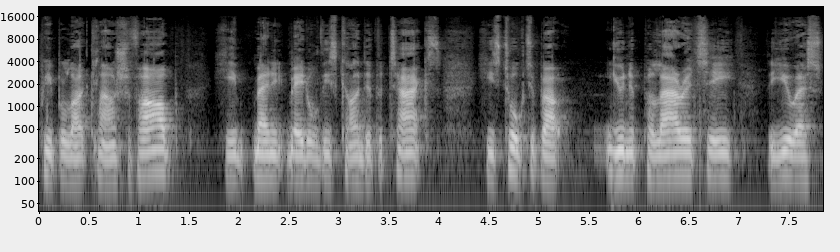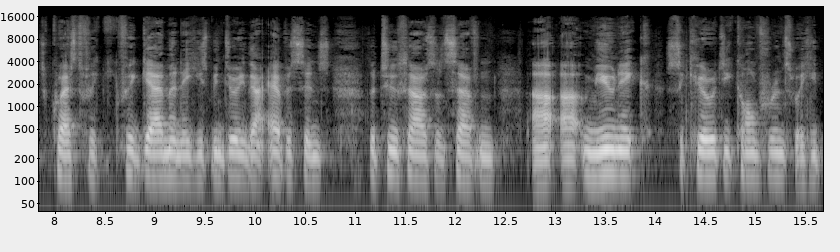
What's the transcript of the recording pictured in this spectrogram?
people like Klaus Schwab, he made, made all these kind of attacks. He's talked about unipolarity, the US quest for, for hegemony. He's been doing that ever since the 2007 uh, uh, Munich Security Conference, where he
